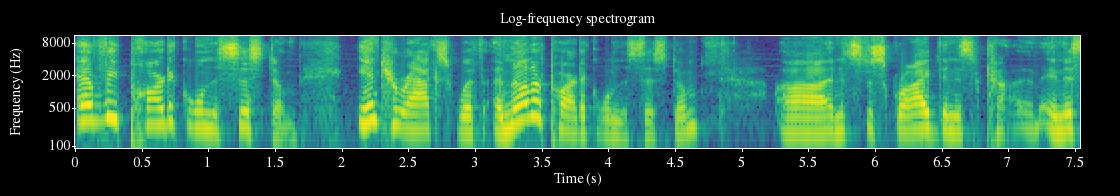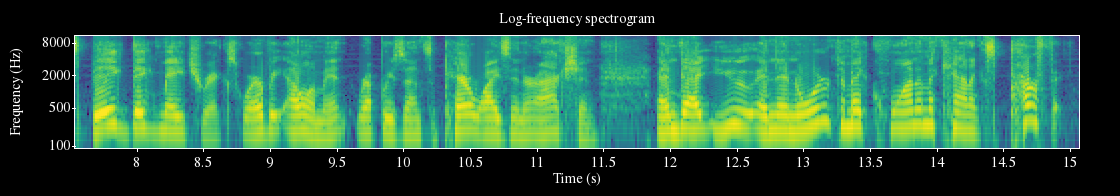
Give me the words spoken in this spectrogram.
every particle in the system interacts with another particle in the system. Uh, and it's described in this, in this big, big matrix where every element represents a pairwise interaction. And that you, and in order to make quantum mechanics perfect,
